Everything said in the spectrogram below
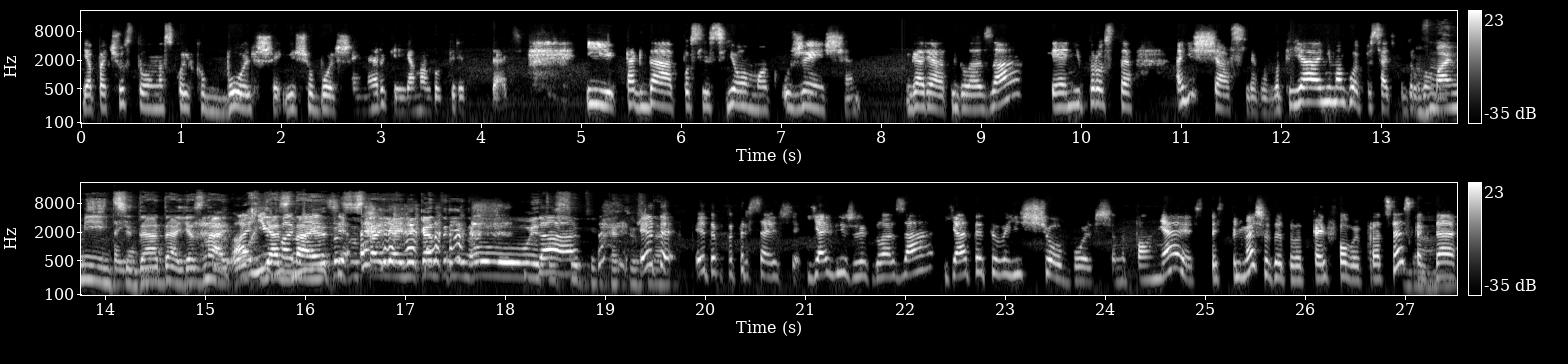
я почувствовала, насколько больше, еще больше энергии я могу передать. И когда после съемок у женщин горят глаза, и они просто, они счастливы. Вот я не могу описать по-другому. В моменте, да, да, я знаю. Ох, они я знаю это состояние, Катрина. О, это супер, Катюш, это, это потрясающе. Я вижу их глаза, я от этого еще больше наполняюсь. То есть, понимаешь, вот это вот кайфовый процесс, да. когда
